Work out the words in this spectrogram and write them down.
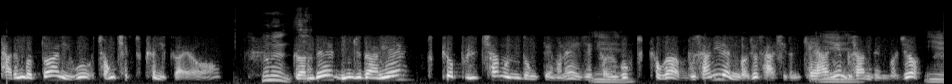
다른 것도 아니고 정책 투표니까요. 그러면 그런데 민주당의 투표 불참 운동 때문에 이제 예. 결국 투표가 무산이 된 거죠, 사실은. 개항이 예. 무산된 거죠. 예.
